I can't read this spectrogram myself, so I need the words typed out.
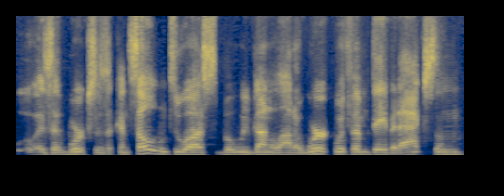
it works as a consultant to us, but we've done a lot of work with them. David Axson,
